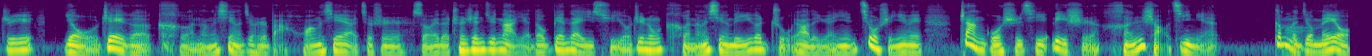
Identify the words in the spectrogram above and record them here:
至于有这个可能性，就是把黄歇啊，就是所谓的春申君呐、也都编在一起。有这种可能性的一个主要的原因，就是因为战国时期历史很少纪年。根本就没有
